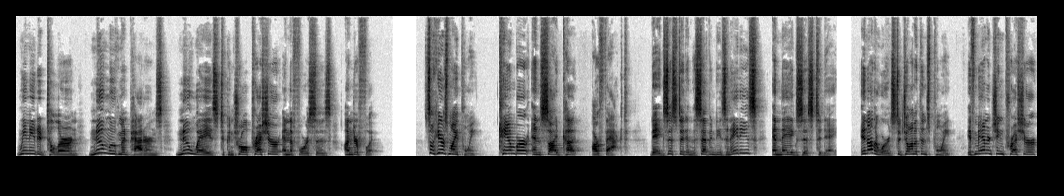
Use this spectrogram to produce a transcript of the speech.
We needed to learn new movement patterns, new ways to control pressure and the forces underfoot. So here's my point camber and side cut are fact. They existed in the 70s and 80s, and they exist today. In other words, to Jonathan's point, if managing pressure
